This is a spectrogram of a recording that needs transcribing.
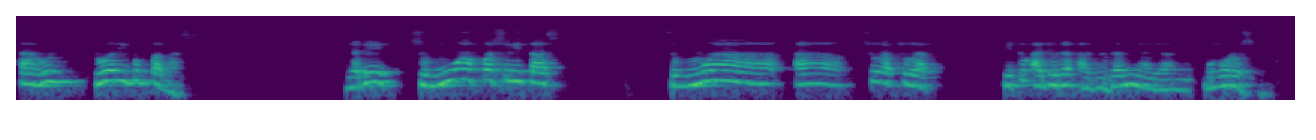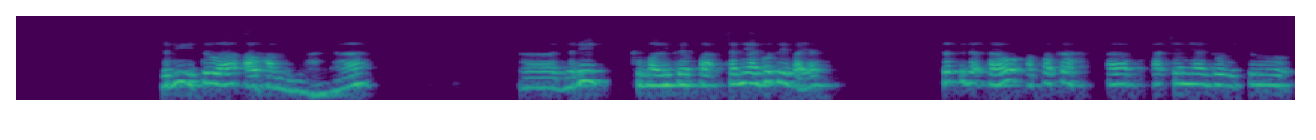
tahun 2014. Jadi semua fasilitas, semua eh, surat-surat uh, itu ajudan-ajudannya yang mengurus. Jadi itulah alhamdulillahnya. Uh, jadi kembali ke Pak Caniago tadi Pak ya. Saya tidak tahu apakah uh, Pak Caniago itu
